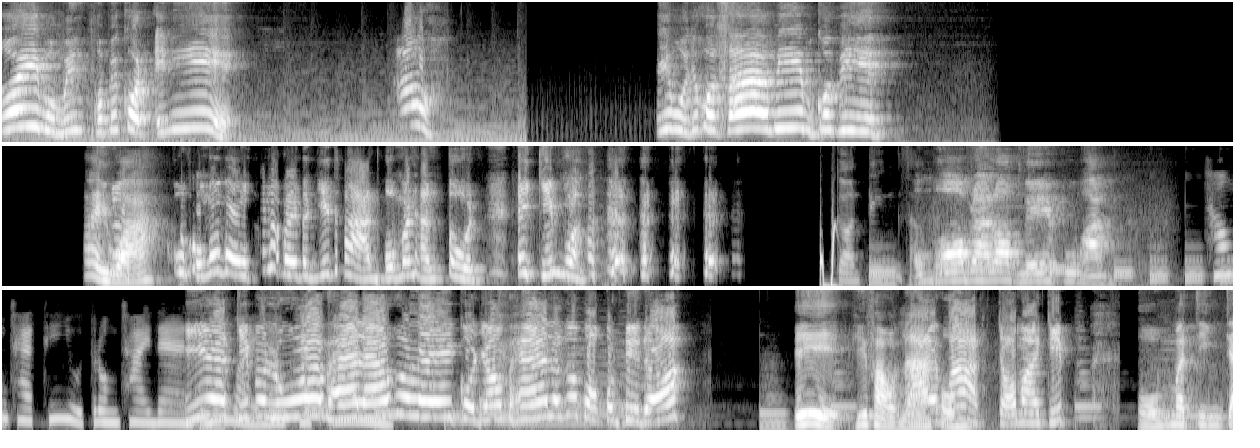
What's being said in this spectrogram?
เฮ้ยผมไม่ผมไปกดไอ้นี่เอ้าไอ้ผมจะกดสร้างพี่ผมกดผิดอะไรวะกูผมก็งงว่าทำไมตะกี้ฐานผมมันหันตูดให้กิฟต์วะ ก่อนติ้งผมพร้อมแล้วรอบนี้ผู้พัน ช่องแชทที่อยู่ตรงชายแดนเฮียกิฟต์มารู้ว่าแพ้แล้วก็เลยกดยอมแพ้แล้วก็บอกกดผิดเหรอพี่พี่ฝ่าผมนะร้ายผมมากจอมากิฟต์ผมมาจริงใจ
